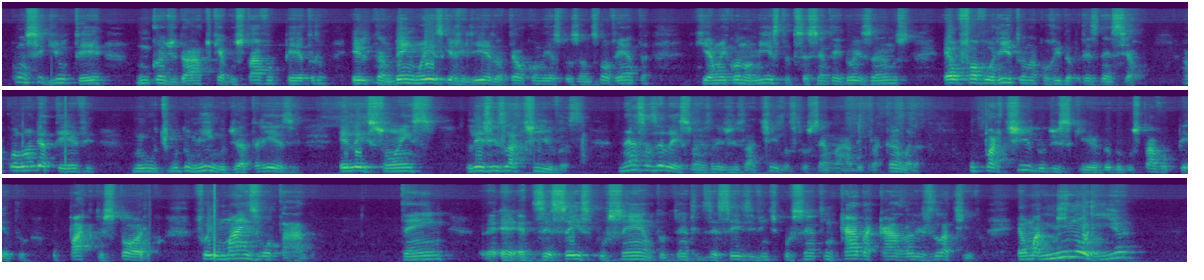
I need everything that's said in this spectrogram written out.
conseguiu ter um candidato que é Gustavo Petro, ele também um ex-guerrilheiro até o começo dos anos 90, que é um economista de 62 anos, é o favorito na corrida presidencial. A Colômbia teve, no último domingo, dia 13, eleições legislativas. Nessas eleições legislativas para o Senado e para a Câmara, o partido de esquerda do Gustavo Petro, o Pacto Histórico, foi o mais votado. Tem é, é 16%, entre 16% e 20% em cada casa legislativa. É uma minoria,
